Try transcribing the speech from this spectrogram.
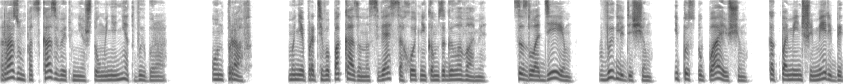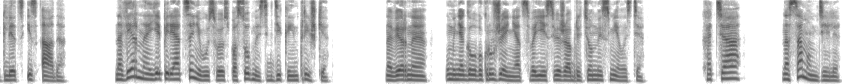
Разум подсказывает мне, что у меня нет выбора. Он прав. Мне противопоказана связь с охотником за головами, со злодеем, выглядящим и поступающим, как по меньшей мере беглец из ада. Наверное, я переоцениваю свою способность к дикой интрижке. Наверное, у меня головокружение от своей свежеобретенной смелости. Хотя, на самом деле,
